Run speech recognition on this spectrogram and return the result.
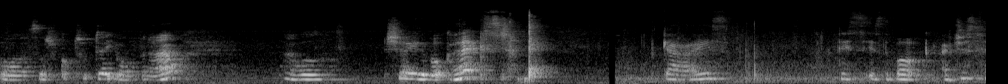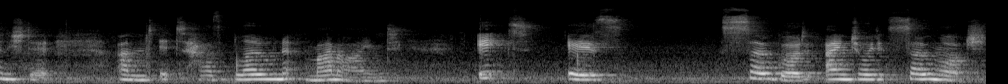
all I've sort of got to update you on for now. I will show you the book next. Guys this is the book. I've just finished it and it has blown my mind it is so good. I enjoyed it so much.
